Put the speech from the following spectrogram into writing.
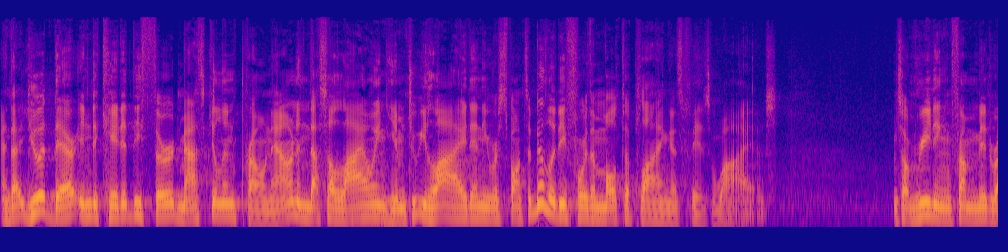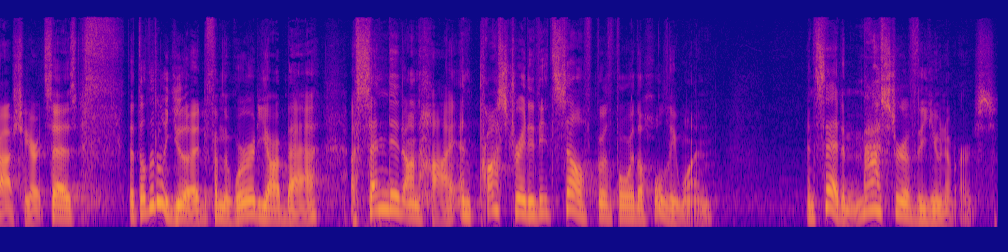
And that yud there indicated the third masculine pronoun, and thus allowing him to elide any responsibility for the multiplying of his wives. And so I'm reading from Midrash here. It says, that the little yud from the word yarbeh ascended on high and prostrated itself before the Holy One and said, Master of the universe,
